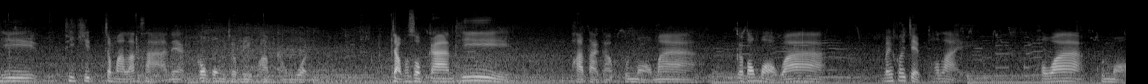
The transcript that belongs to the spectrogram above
ที่ที่คิดจะมารักษาเนี่ยก็คงจะมีความกังวล จากประสบการณ์ที่ผ่าตัดกับคุณหมอมา ก็ต้องบอกว่าไม่ค่อยเจ็บเท่าไหร่ เพราะว่าคุณหมอ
